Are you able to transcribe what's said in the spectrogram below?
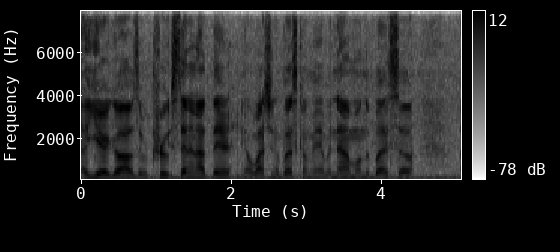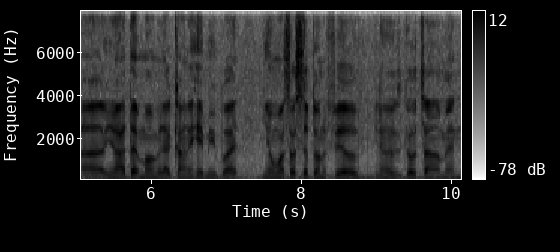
a year ago I was a recruit standing out there, you know, watching the bus come in, but now I'm on the bus. So, uh, you know, at that moment that kind of hit me. But, you know, once I stepped on the field, you know, it was go time. And,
